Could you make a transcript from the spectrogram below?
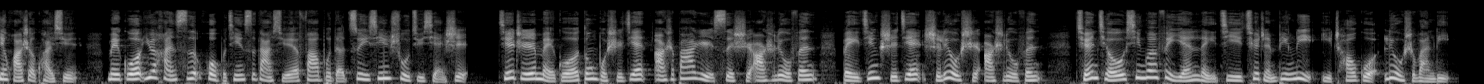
新华社快讯美国约翰斯霍普金斯大学发布的最新数据显示截止美国东部时间二十八日四时二十六分北京时间十六时二十六分全球新冠肺炎累计确诊病例已超过六十万例。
